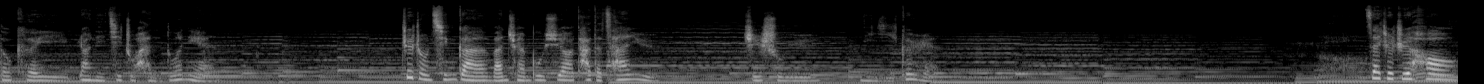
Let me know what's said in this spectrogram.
都可以让你记住很多年。这种情感完全不需要他的参与。只属于你一个人。在这之后，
